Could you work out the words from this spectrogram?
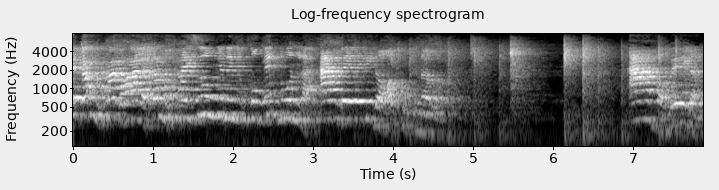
là căn bậc hai của hai là căn bậc hai dương, cho nên chúng cô kết luôn là ab khi đó thuộc n. A và b là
